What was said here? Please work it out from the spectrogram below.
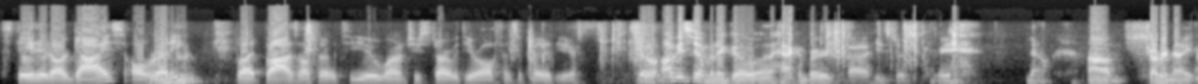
stated our guys already. Mm-hmm. But Boz, I'll throw it to you. Why don't you start with your offensive player of the year? So obviously, I'm going to go uh, Hackenberg. Uh, he's just no, um, Trevor Knight,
